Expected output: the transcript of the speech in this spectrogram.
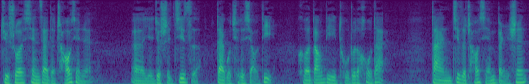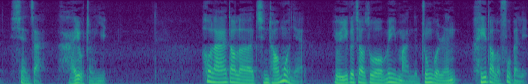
据说现在的朝鲜人。呃，也就是箕子带过去的小弟和当地土著的后代，但箕子朝鲜本身现在还有争议。后来到了秦朝末年，有一个叫做魏满的中国人黑到了副本里，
